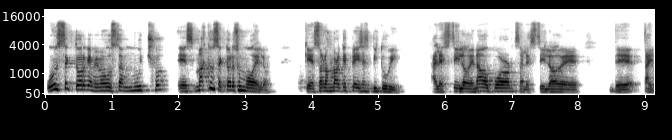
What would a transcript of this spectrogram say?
un sector que a mí me gusta mucho es, más que un sector, es un modelo, que son los marketplaces B2B, al estilo de Nowports, al estilo de, de hay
